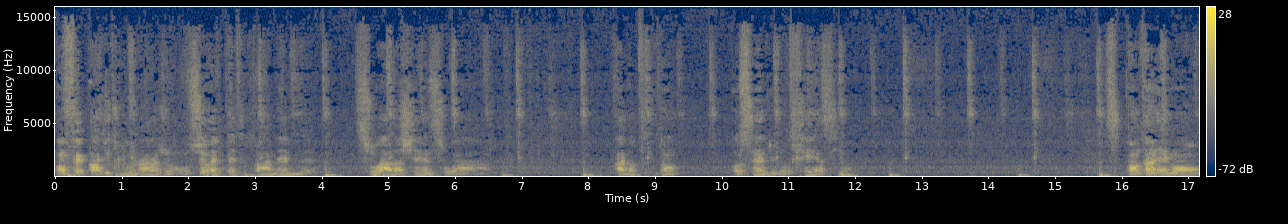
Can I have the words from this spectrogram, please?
On ne fait pas du clonage, on ne se répète pas même, soit à la chaîne, soit à notre, dans- au sein de notre création. Spontanément,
